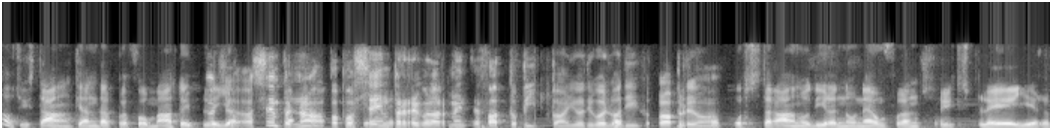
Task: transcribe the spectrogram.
No, ci sta anche underperformato ai playoff. Cioè, sempre, no, proprio sempre regolarmente fatto pippa, io di quello dico. Proprio... È un po' strano dire non è un franchise player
